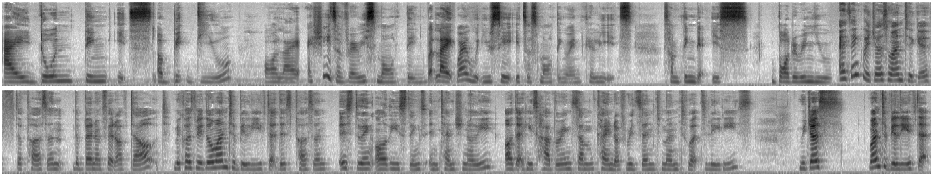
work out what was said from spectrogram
I don't think it's a big deal, or like actually it's a very small thing. But like, why would you say it's a small thing when clearly it's something that is bothering you? I think we just want to give the person the benefit of doubt because we don't want to believe that this person is doing all these things intentionally or that he's harboring some kind of resentment towards ladies. We just want to believe that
